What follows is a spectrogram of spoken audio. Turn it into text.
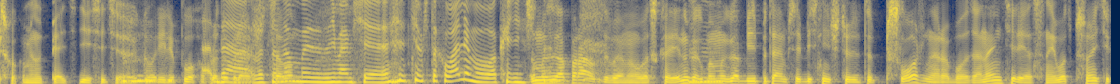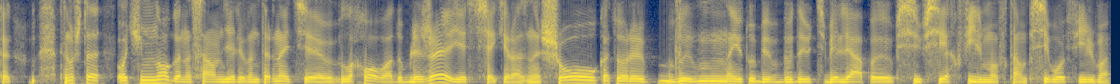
сколько минут, 5-10 говорили плохо про Да, дубляж. в основном мы занимаемся тем, что хвалим его, конечно. Мы оправдываем его скорее. Ну, как бы мы пытаемся объяснить, что это сложная работа, она интересная. И вот посмотрите, как... Потому что очень много, на самом деле, в интернете плохого о дубляже. Есть всякие разные шоу, которые вы на Ютубе выдают тебе ляпы все- всех фильмов, там, всего фильма.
